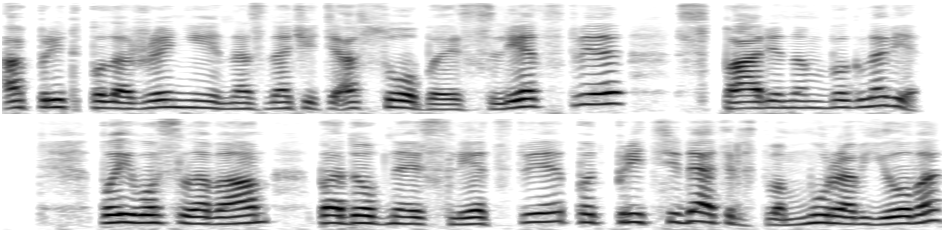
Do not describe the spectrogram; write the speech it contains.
о предположении назначить особое следствие с Палином во главе. По его словам, подобное следствие под председательством Муравьева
